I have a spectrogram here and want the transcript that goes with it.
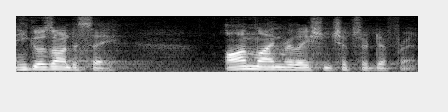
he goes on to say online relationships are different.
